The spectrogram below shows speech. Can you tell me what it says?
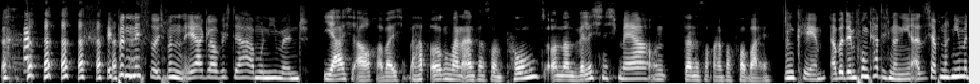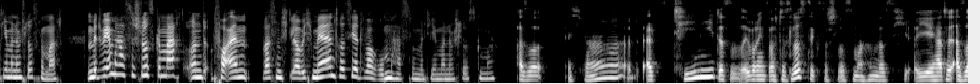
Ich bin nicht so, ich bin eher, glaube ich, der Harmoniemensch. ja, ich auch, aber ich habe irgendwann einfach so einen Punkt und dann will ich nicht mehr und dann ist auch einfach vorbei. Okay, aber den Punkt hatte ich noch nie. Also ich habe noch nie mit jemandem Schluss gemacht. Mit wem hast du Schluss gemacht? Und vor allem, was mich, glaube ich, mehr interessiert, warum hast du mit jemandem Schluss gemacht? Also ich war als Teenie, das ist übrigens auch das lustigste Schlussmachen, das ich je hatte, also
